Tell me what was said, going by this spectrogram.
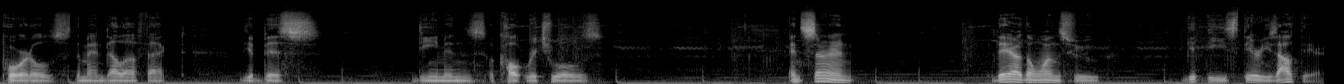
portals, the Mandela effect, the abyss, demons, occult rituals. And CERN, they are the ones who get these theories out there.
